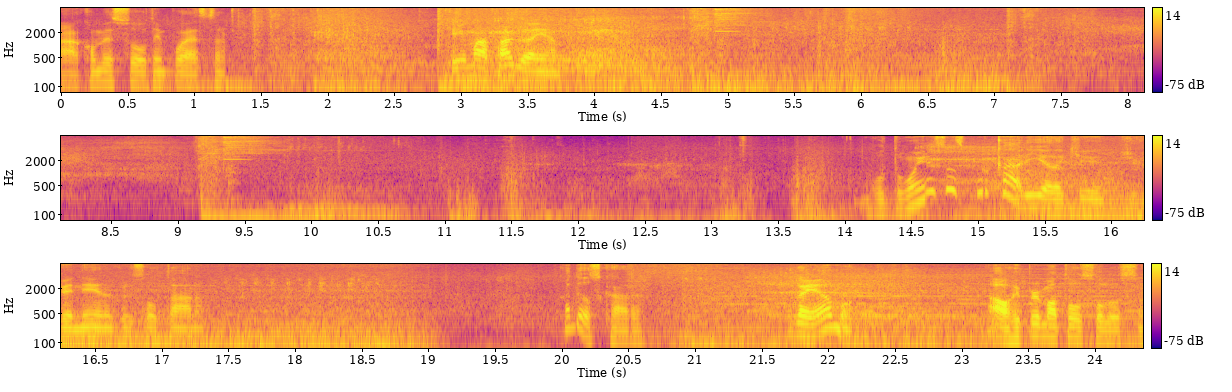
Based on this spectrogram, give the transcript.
Ah, começou o tempo extra. Quem matar ganha. Voltou e essas porcaria daqui de veneno que eles soltaram. Cadê os caras? Ganhamos? Ah, o Reaper matou o Soluço.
